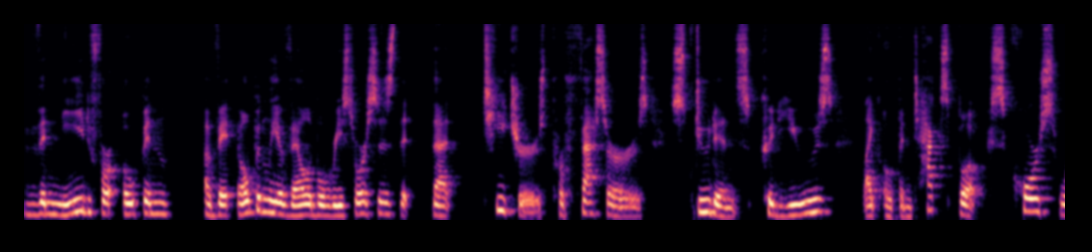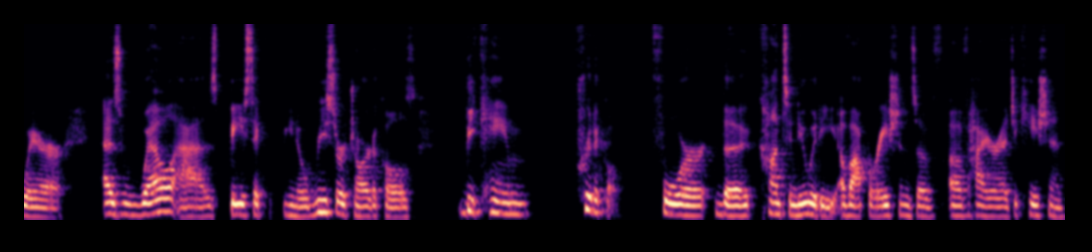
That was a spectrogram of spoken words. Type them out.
the need for open, av- openly available resources that that teachers, professors, students could use, like open textbooks, courseware, as well as basic, you know, research articles, became critical for the continuity of operations of, of higher education.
